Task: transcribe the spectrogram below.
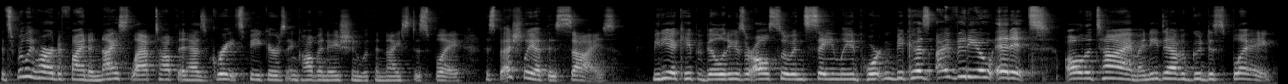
It's really hard to find a nice laptop that has great speakers in combination with a nice display, especially at this size. Media capabilities are also insanely important because I video edit all the time. I need to have a good display.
